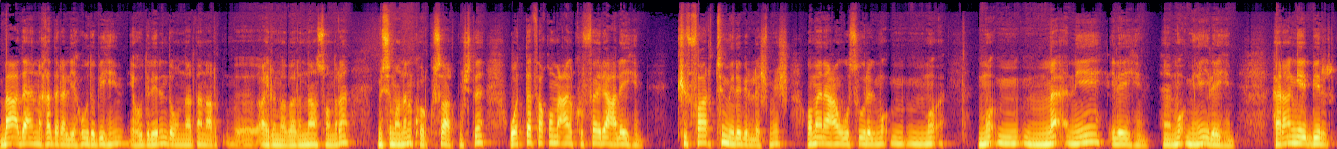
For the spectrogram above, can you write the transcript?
Ba'de en gaderel yehudu bihim Yahudilerin de onlardan ayrılmalarından sonra Müslümanların korkusu artmıştı. Ve ittefaqu ma'al kuffari aleyhim Küffar tümüyle birleşmiş. Ve mena'u usulel mu'mini ileyhim. Mu'mini ileyhim. Herhangi bir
